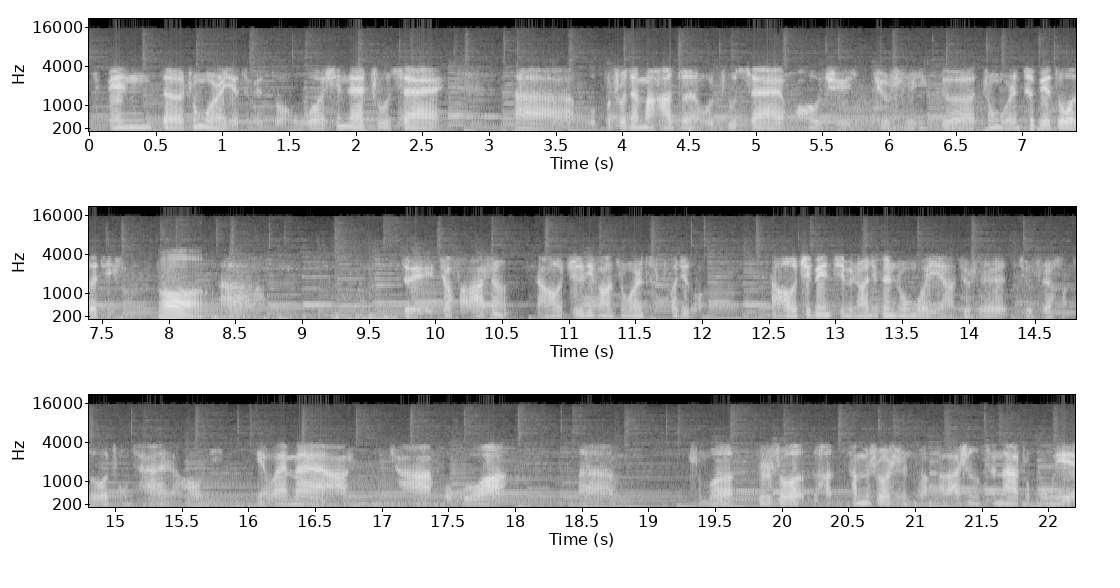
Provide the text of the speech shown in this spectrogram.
这边的中国人也特别多。我现在住在，呃，我不住在曼哈顿，我住在皇后区，就是一个中国人特别多的地方哦，啊、对，叫法拉盛。然后这个地方中国人超级多，然后这边基本上就跟中国一样，就是就是很多中餐，然后你点外卖啊、茶、火锅啊，啊、什么不是说他们说是什么法拉盛三大重工业，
